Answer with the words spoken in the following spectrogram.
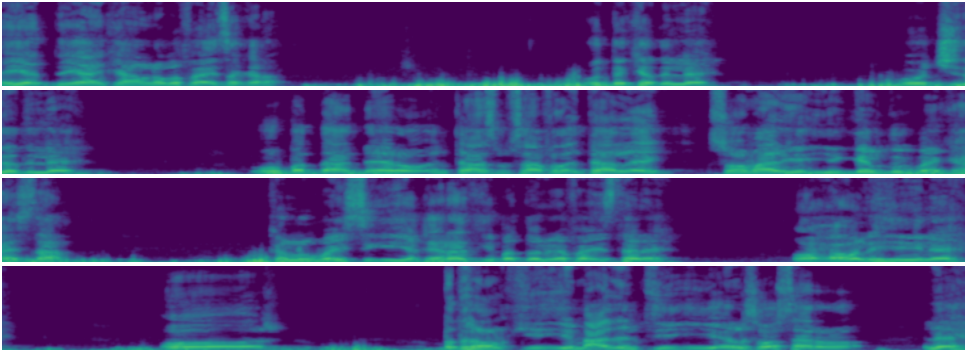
ayaa deegaankan looga faa'idaysan karaa. Oo deked leh oo jidad leh oo baddaa dheer oo intaas masaafada intaa la eg soomaaliya iyo galmudug bay ka haystaan kalluumaysigii iyo kheyraadkii badda laga faa'idaysta leh oo xoolihii leh oo batroolkii iyo macdantii iyo in la soo saaro leh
